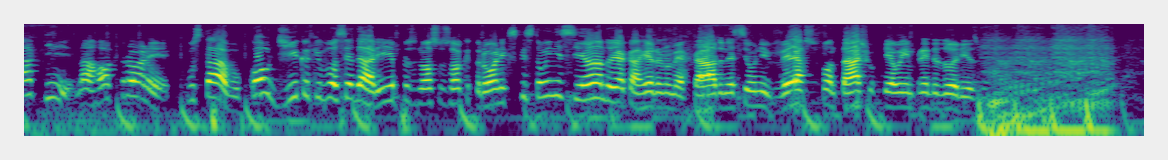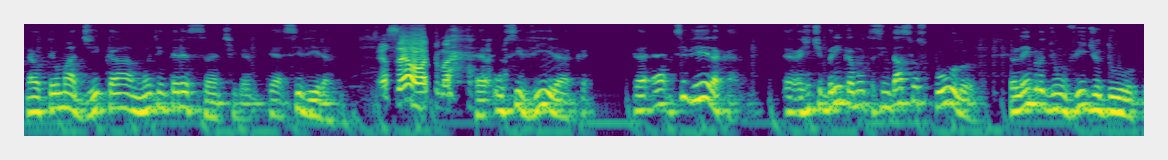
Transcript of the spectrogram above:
aqui na Rocktronics. Gustavo, qual dica que você daria para os nossos Rocktronics que estão iniciando a carreira no mercado, nesse universo fantástico que é o empreendedorismo? Eu tenho uma dica muito interessante, que é se vira. Essa é ótima. É, o se vira, é, é, se vira, cara. É, a gente brinca muito assim, dá seus pulos. Eu lembro de um vídeo do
